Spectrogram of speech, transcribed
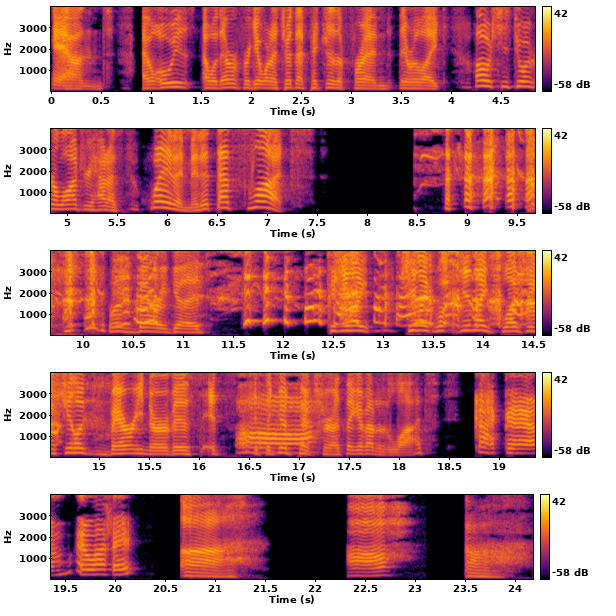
yeah, And I will always, I will never forget when I showed that picture to the friend. They were like, "Oh, she's doing her laundry." How does? Wait a minute, that's slut. It was very good. Cause she like she like she's like blushing. She looks very nervous. It's it's a good picture. I think about it a lot. God damn, I love it. Ah. Ah, Ah.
